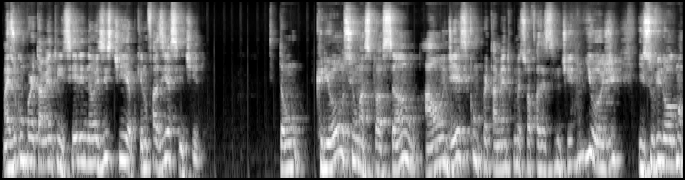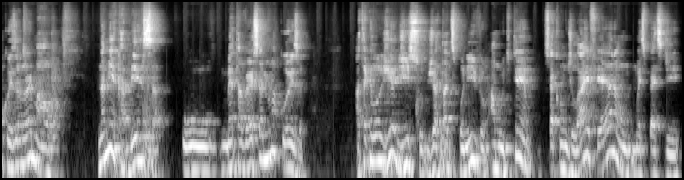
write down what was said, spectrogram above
mas o comportamento em si ele não existia, porque não fazia sentido. Então, criou-se uma situação onde esse comportamento começou a fazer sentido e hoje isso virou alguma coisa normal. Na minha cabeça, o metaverso é a mesma coisa. A tecnologia disso já está disponível há muito tempo. Second Life era uma espécie de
